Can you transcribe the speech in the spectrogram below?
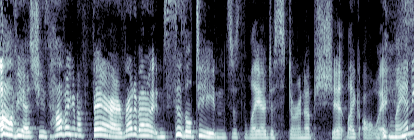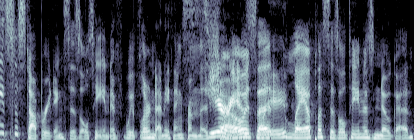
obvious she's having an affair. I read about it in Sizzle Teen." It's just Leia just stirring up shit like always. Leia needs to stop reading Sizzleteen. If we've learned anything from this show, it's that Seriously. Leia plus Sizzleteen is no good.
